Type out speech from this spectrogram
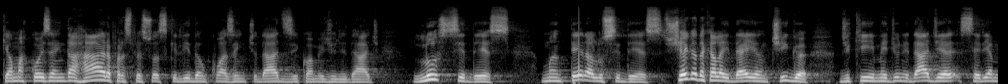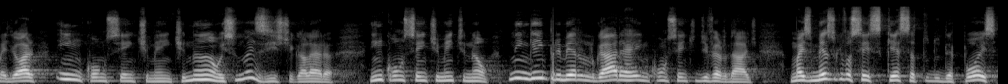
que é uma coisa ainda rara para as pessoas que lidam com as entidades e com a mediunidade. Lucidez manter a lucidez. Chega daquela ideia antiga de que mediunidade é, seria melhor inconscientemente. Não, isso não existe, galera. Inconscientemente não. Ninguém, em primeiro lugar, é inconsciente de verdade. Mas mesmo que você esqueça tudo depois,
